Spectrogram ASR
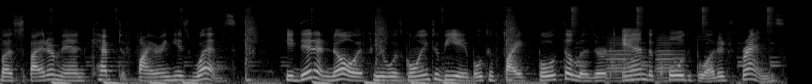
But Spider Man kept firing his webs. He didn't know if he was going to be able to fight both the lizard and the cold blooded friends.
